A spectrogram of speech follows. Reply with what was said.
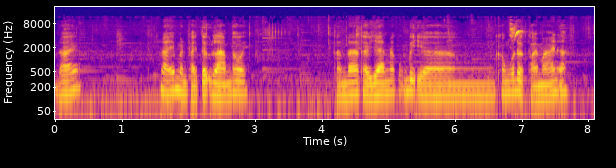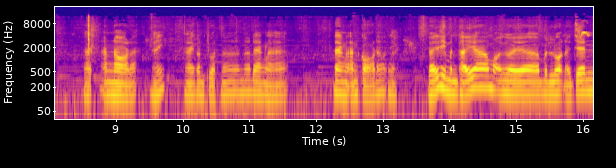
Đấy. Đấy mình phải tự làm thôi. Thành ra thời gian nó cũng bị ờ, không có được thoải mái nữa. Đấy, ăn no đó. Đấy, hai con chuột nó nó đang là đang là ăn cỏ đó mọi người. Đấy, thì mình thấy ờ, mọi người ờ, bình luận ở trên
